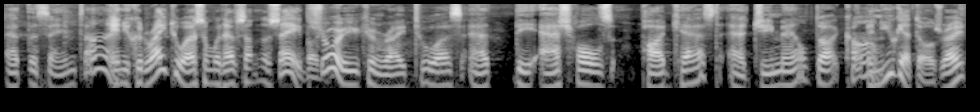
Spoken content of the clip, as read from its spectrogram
at the same time. And you could write to us and would have something to say. But Sure, you can write to us at the Ashholes podcast at gmail.com. and you get those right.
